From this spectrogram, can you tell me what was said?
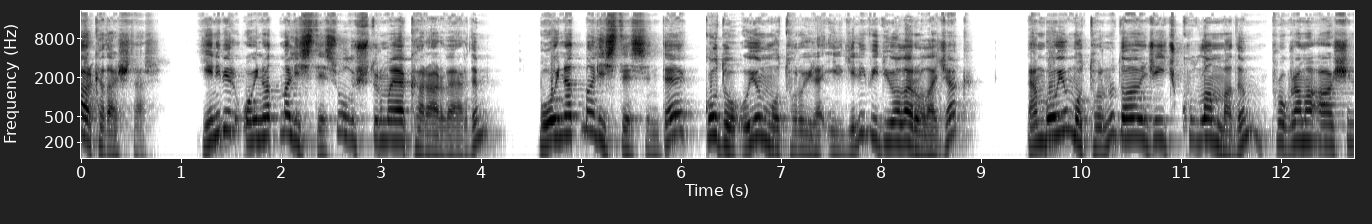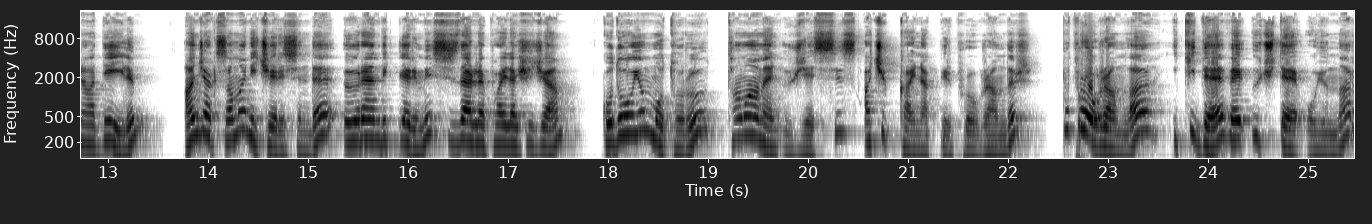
arkadaşlar. Yeni bir oynatma listesi oluşturmaya karar verdim. Bu oynatma listesinde Godot oyun motoruyla ilgili videolar olacak. Ben bu oyun motorunu daha önce hiç kullanmadım. Programa aşina değilim. Ancak zaman içerisinde öğrendiklerimi sizlerle paylaşacağım. Godot oyun motoru tamamen ücretsiz, açık kaynak bir programdır. Bu programla 2D ve 3D oyunlar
